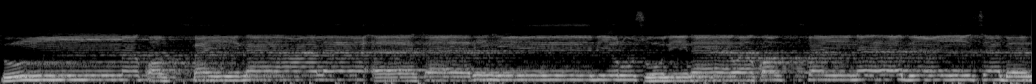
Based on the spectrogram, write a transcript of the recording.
ثم قفينا على آثاره برسلنا وقفينا بعيسى بن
